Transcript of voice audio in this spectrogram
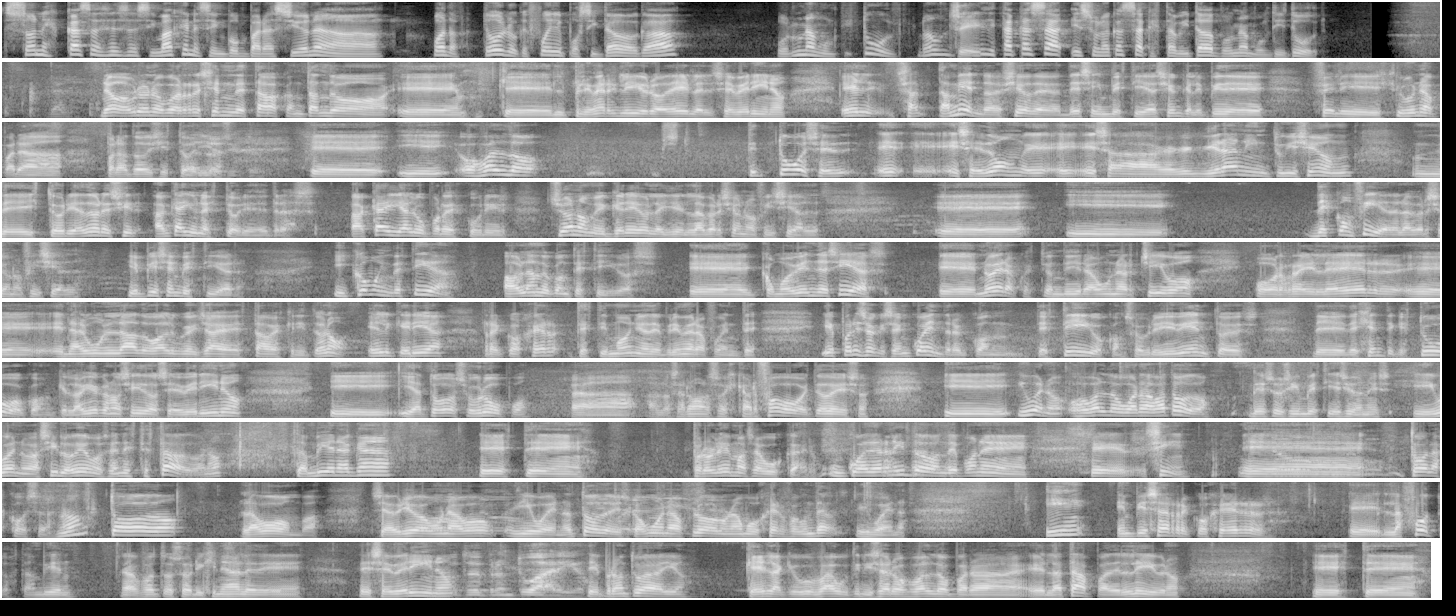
son escasas esas imágenes en comparación a, bueno, todo lo que fue depositado acá por una multitud, ¿no? Sí. Esta casa es una casa que está habitada por una multitud. No, Bruno, pues recién le estabas contando eh, que el primer libro de él, El Severino, él también nació de, de esa investigación que le pide Félix Luna para, para toda esa historia. Eh, y Osvaldo tuvo ese, e- e- ese don, e- esa gran intuición de historiador, es decir, acá hay una historia detrás, acá hay algo por descubrir. Yo no me creo la, la versión oficial. Eh, y desconfía de la versión oficial y empieza a investigar. ¿Y cómo investiga? Hablando con testigos. Eh, como bien decías, eh, no era cuestión de ir a un archivo o releer eh, en algún lado algo que ya estaba escrito. No, él quería recoger testimonios de primera fuente. Y es por eso que se encuentra con testigos, con sobrevivientes de, gente que estuvo, con, que lo había conocido Severino y a todo su grupo, a, a los hermanos Escarfó y todo eso. Y, y bueno, Osvaldo guardaba todo de sus investigaciones y bueno, así lo vemos en este estado, ¿no? También acá, este, problemas a buscar. Un cuadernito donde pone, eh, sí, eh, todas las cosas, ¿no? Todo, la bomba. Se abrió una bomba y bueno, todo es como una flor, una mujer fecundada y bueno. Y empieza a recoger eh, las fotos también, las fotos originales de, de Severino, Foto de prontuario. de prontuario, que es la que va a utilizar Osvaldo para eh, la tapa del libro. Este,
